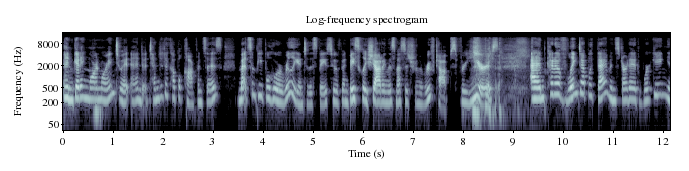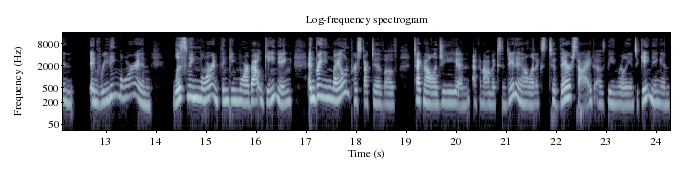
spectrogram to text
and getting more and more into it and attended a couple conferences met some people who are really into the space who have been basically shouting this message from the rooftops for years and kind of linked up with them and started working and and reading more and listening more and thinking more about gaming and bringing my own perspective of technology and economics and data analytics to their side of being really into gaming and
